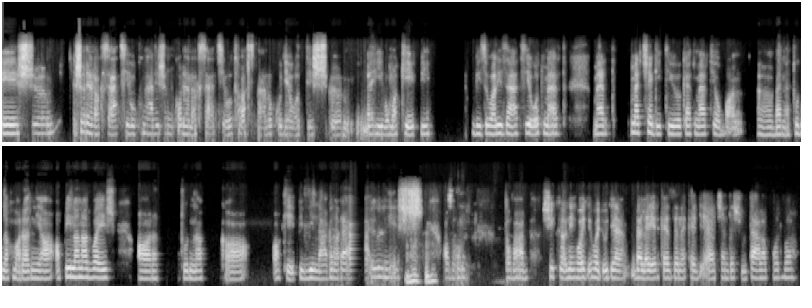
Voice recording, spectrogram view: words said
és, és a relaxációknál is, amikor relaxációt használok, ugye ott is behívom a képi vizualizációt, mert, mert, mert segíti őket, mert jobban benne tudnak maradni a, a pillanatban, és arra tudnak a, a képi világra ráülni, és mhm, mhm. azon tovább siklani, hogy, hogy ugye beleérkezzenek egy elcsendesült állapotba.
